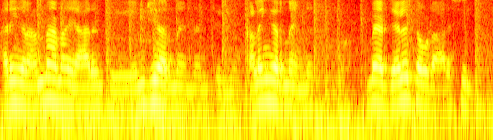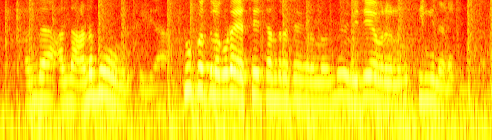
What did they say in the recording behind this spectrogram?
அறிஞர் அண்ணானா யாருன்னு தெரியும் எம்ஜிஆர்னா என்னன்னு தெரியும் கலைஞர்னா என்ன தெரியும். அம்மையார் ஜெயலலிதாவோட அரசியல். அந்த அந்த அனுபவம் இருக்கு இல்லையா? தூக்கத்தில் கூட எஸ் ஏ சந்திரசேகரன் வந்து விஜய் அவர்களுக்கு தீங்கு நினைக்க மாட்டார்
